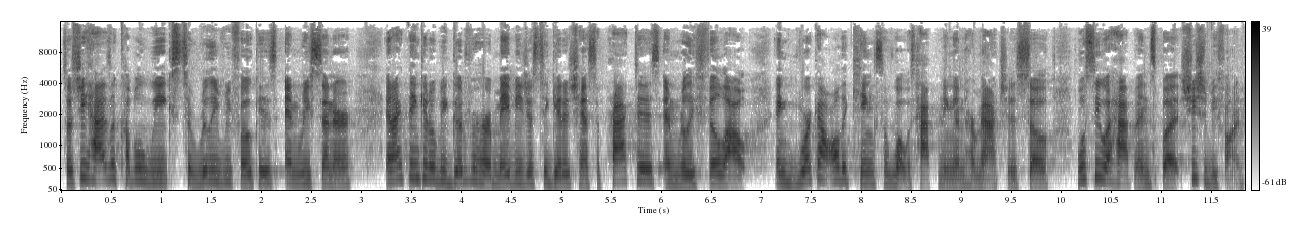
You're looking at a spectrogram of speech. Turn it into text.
So she has a couple weeks to really refocus and recenter. And I think it'll be good for her maybe just to get a chance to practice and really fill out and work out all the kinks of what was happening in her matches. So we'll see what happens, but she should be fine.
